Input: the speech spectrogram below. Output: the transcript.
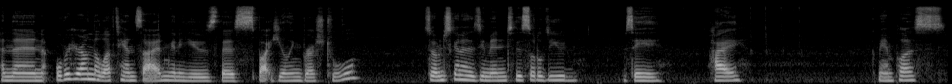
and then over here on the left hand side, I'm going to use this spot healing brush tool. So I'm just going to zoom into this little dude, say hi, command plus,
